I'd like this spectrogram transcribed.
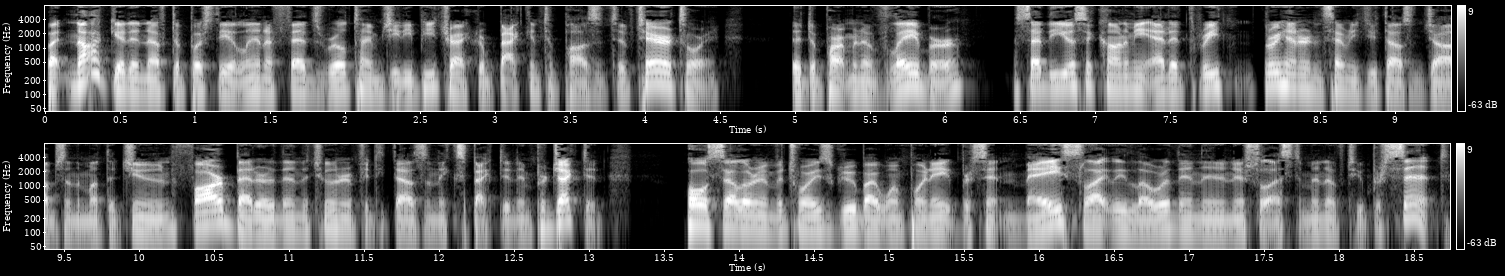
but not good enough to push the Atlanta Fed's real time GDP tracker back into positive territory. The Department of Labor said the U.S. economy added three, 372,000 jobs in the month of June, far better than the 250,000 expected and projected. Wholesaler inventories grew by 1.8% in May, slightly lower than the initial estimate of 2%.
